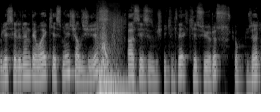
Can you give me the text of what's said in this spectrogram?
Böyle seriden devayı kesmeye çalışacağız. Kasiyesiz bir şekilde kesiyoruz. Çok güzel.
